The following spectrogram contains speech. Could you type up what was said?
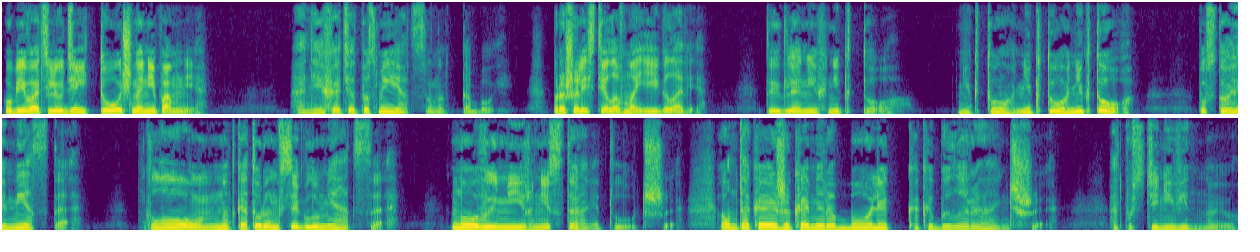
Убивать людей точно не по мне. Они хотят посмеяться над тобой. Прошелестело в моей голове. Ты для них никто. Никто, никто, никто. Пустое место. Клоун, над которым все глумятся. Новый мир не станет лучше. Он такая же камера боли, как и было раньше. Отпусти невинную.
